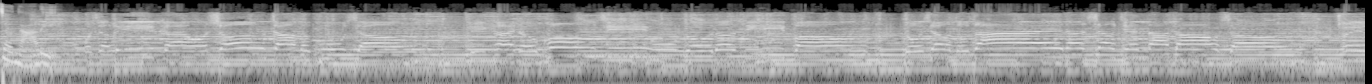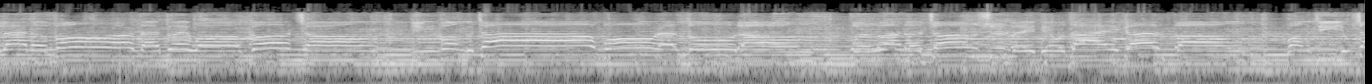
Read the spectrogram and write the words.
在哪里？我想离开我生长的故乡，离开这空气污浊的地方。多想走在那乡间大道上，吹来的风儿在对我歌唱，迎风歌唱，忽然阻挡，混乱的城市被丢在远方，忘记忧伤，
